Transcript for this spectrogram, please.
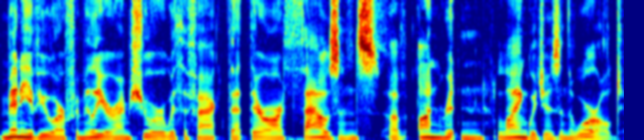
Many of you are familiar, I'm sure, with the fact that there are thousands of unwritten languages in the world.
